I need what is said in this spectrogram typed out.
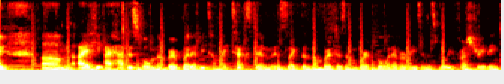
um, I, he, I have his phone number, but every time I text him, it's like the number doesn't work for whatever reason. It's really frustrating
